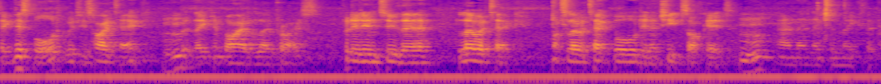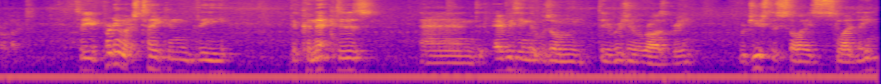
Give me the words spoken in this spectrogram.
take this board, which is high tech, mm-hmm. but they can buy it at a low price, put it into their lower tech, much lower tech board in a cheap socket, mm-hmm. and then they can make their product. So you've pretty much taken the the connectors and everything that was on the original Raspberry, reduced the size slightly,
